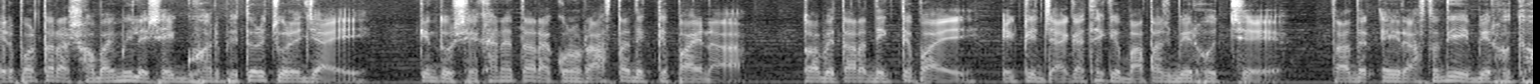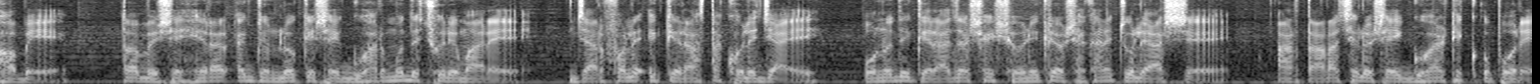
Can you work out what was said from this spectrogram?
এরপর তারা সবাই মিলে সেই গুহার ভিতরে চলে যায়, কিন্তু সেখানে তারা কোনো রাস্তা দেখতে পায় না। তবে তারা দেখতে পায়, একটি জায়গা থেকে বাতাস বের হচ্ছে। তাদের এই রাস্তা দিয়েই বের হতে হবে। তবে সে হেরার একজন লোককে সেই গুহার মধ্যে ছুঁড়ে মারে, যার ফলে একটি রাস্তা খুলে যায়। অন্যদিকে রাজা সেই সৈনিকরাও সেখানে চলে আসে, আর তারা ছিল সেই গুহার ঠিক উপরে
